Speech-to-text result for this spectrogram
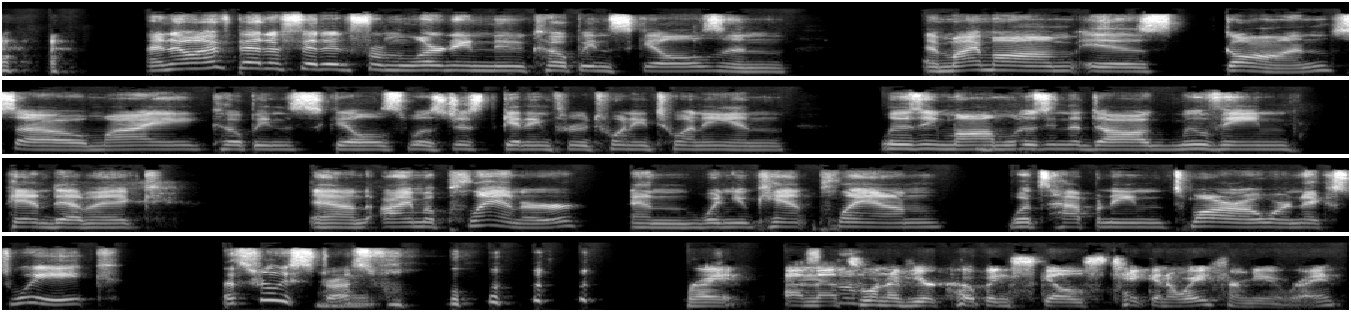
i know i've benefited from learning new coping skills and and my mom is gone. So my coping skills was just getting through 2020 and losing mom, losing the dog, moving, pandemic. And I'm a planner. And when you can't plan what's happening tomorrow or next week, that's really stressful. Right. right. And that's so, one of your coping skills taken away from you, right?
